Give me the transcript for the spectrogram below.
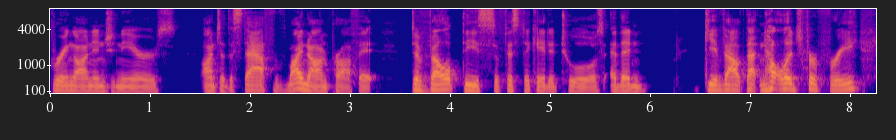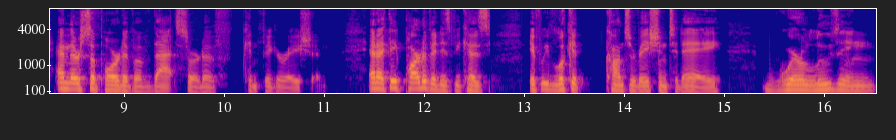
bring on engineers onto the staff of my nonprofit develop these sophisticated tools and then give out that knowledge for free and they're supportive of that sort of configuration. And I think part of it is because if we look at conservation today, we're losing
